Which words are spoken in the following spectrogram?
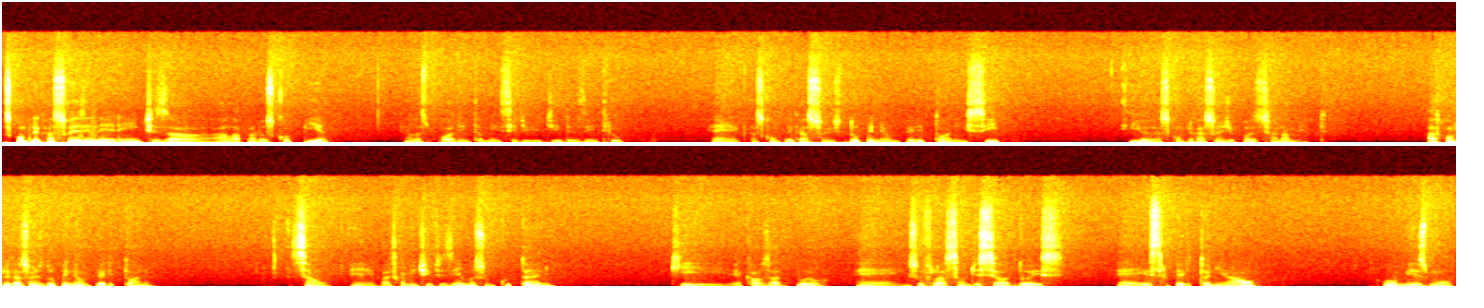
As complicações inerentes à, à laparoscopia, elas podem também ser divididas entre o, é, as complicações do pneumoperitônio em si e as complicações de posicionamento. As complicações do pneumoperitônio são é, basicamente enfisema subcutâneo, que é causado por é, insuflação de CO2 é, extraperitoneal, ou mesmo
